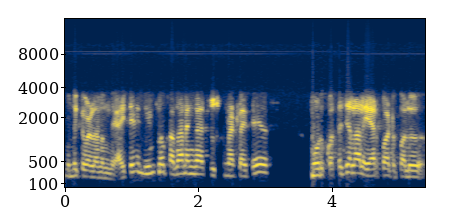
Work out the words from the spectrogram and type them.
ముందుకు వెళ్ళనుంది. అయితే దీంట్లో ప్రధానంగా చూసుకున్నట్లయితే మూడు కొత్త జిల్లాల ఏర్పాటు పలు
